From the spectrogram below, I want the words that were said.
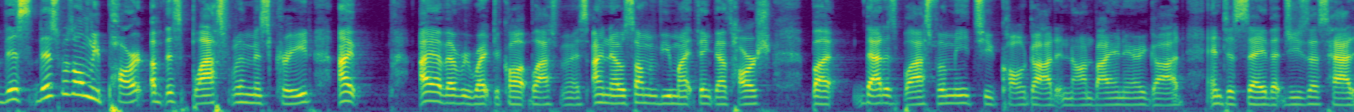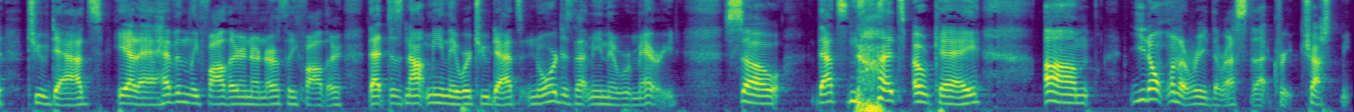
this this was only part of this blasphemous creed. I I have every right to call it blasphemous. I know some of you might think that's harsh, but that is blasphemy to call God a non binary God and to say that Jesus had two dads. He had a heavenly father and an earthly father. That does not mean they were two dads, nor does that mean they were married. So that's not okay. Um, you don't want to read the rest of that creed. Trust me.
